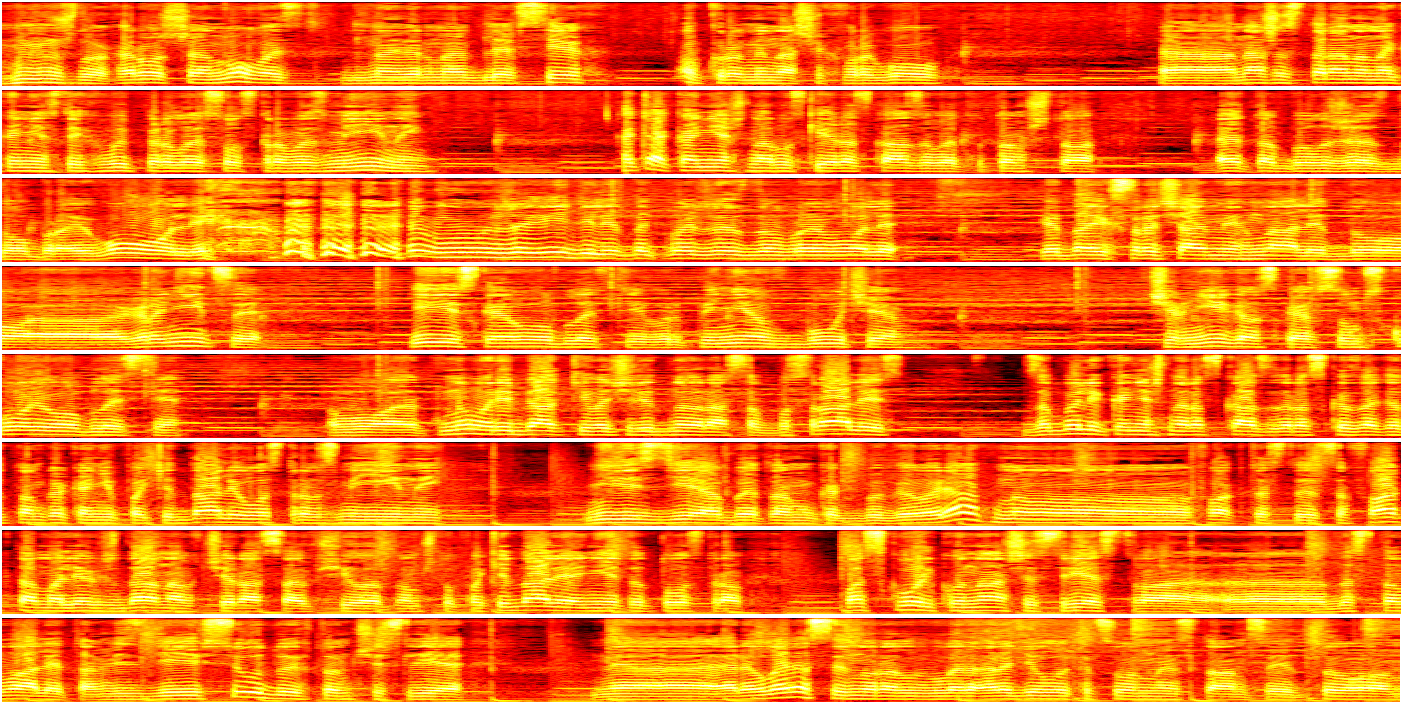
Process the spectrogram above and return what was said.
Ну что, хорошая новость, наверное, для всех, ну, кроме наших врагов. Э, наша сторона наконец-то их выперла с острова Змеиный. Хотя, конечно, русские рассказывают о том, что это был жест доброй воли. Мы уже видели такой жест доброй воли, когда их с рачами гнали до э, границы Киевской области, в Ирпене, в Буче, в Черниговской, в Сумской области. Вот. Ну, ребятки в очередной раз обосрались. Забыли, конечно, рассказ, рассказать о том, как они покидали остров Змеиный. Не везде об этом как бы говорят, но факт остается фактом. Олег Жданов вчера сообщил о том, что покидали они этот остров, поскольку наши средства э, доставали там везде и всюду, и в том числе э, РЛС, ну, радиолокационные станции, то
